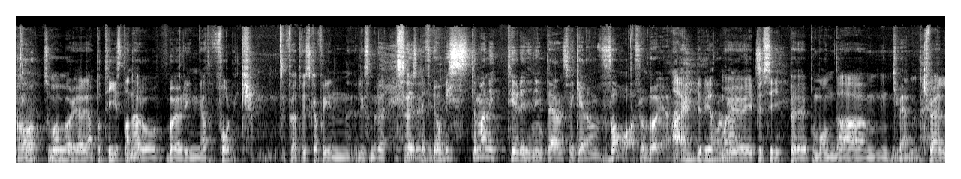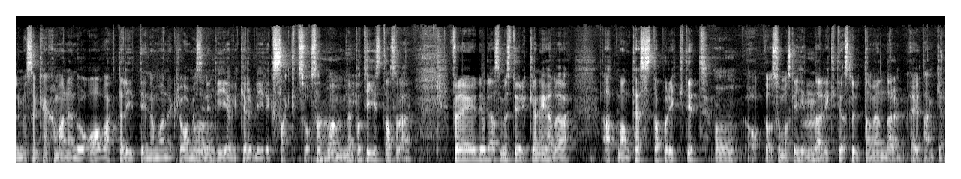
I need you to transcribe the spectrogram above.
Ja. Så man börjar redan på tisdagen här och börjar ringa folk. För att vi ska få in liksom rätt... Just det, för då visste man i teorin inte ens vilka de var från början. Nej, det vet man ju i princip eh, på måndag mm, Kväll. kväll. Men sen kanske man ändå avvaktar lite innan man är klar med sin idé vilka det blir exakt så. så att man, Men på tisdagen sådär. För det är det är det som är styrkan i hela, att man testar på riktigt. Ja, så man ska hitta riktiga slutanvändare, är ju tanken.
